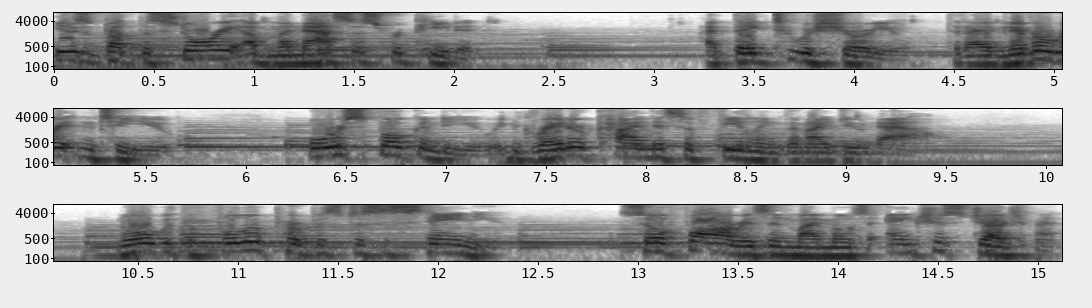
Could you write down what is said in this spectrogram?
is but the story of Manassas repeated. I beg to assure you that I have never written to you or spoken to you in greater kindness of feeling than I do now, nor with a fuller purpose to sustain you, so far as in my most anxious judgment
